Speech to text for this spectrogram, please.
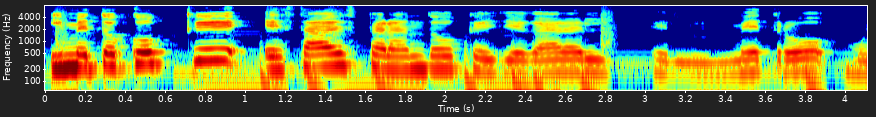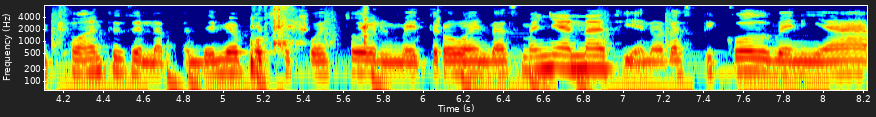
Y me tocó que estaba esperando que llegara el, metro mucho antes de la pandemia, por supuesto, el metro en las mañanas y en horas pico venía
